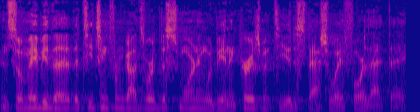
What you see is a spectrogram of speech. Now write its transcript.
And so maybe the, the teaching from God's word this morning would be an encouragement to you to stash away for that day.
